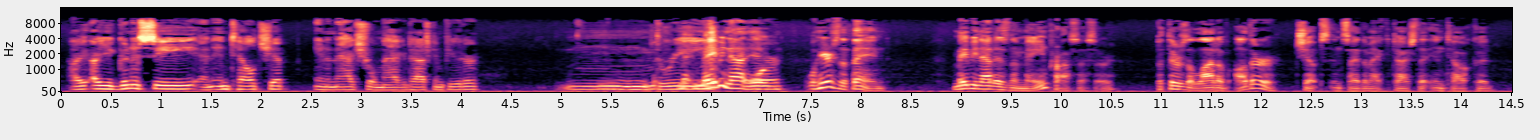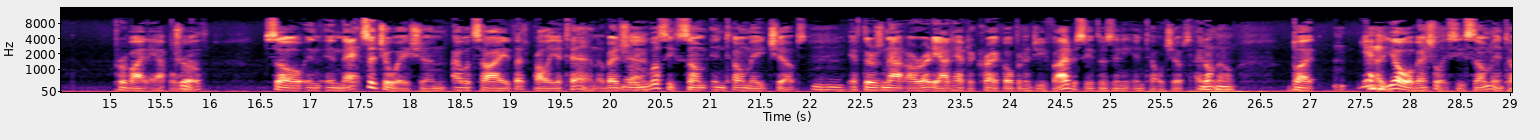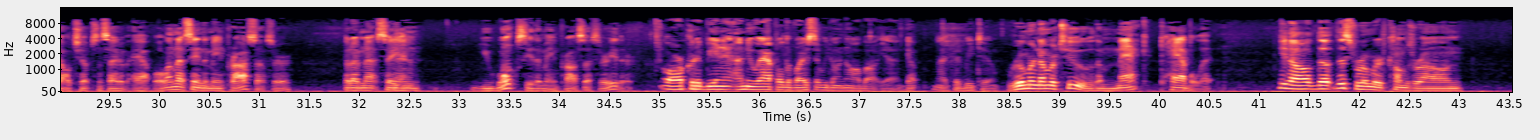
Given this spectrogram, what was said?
Are, are you going to see an Intel chip in an actual Macintosh computer? Mm, three, maybe not. four. in- well, here's the thing. Maybe not as the main processor, but there's a lot of other chips inside the Macintosh that Intel could provide Apple True. with. So in in that situation, I would say that's probably a ten. Eventually, Yeah. you will see some Intel made chips. Mhm. If there's not already, I'd have to crack open a G5 to see if there's any Intel chips. I don't Mhm. know, but yeah, you'll eventually see some Intel chips inside of Apple. I'm not saying the main processor, but I'm not saying you won't see the main processor either. Or could it be a new Apple device that we don't know about yet? Yep. That could be too. Rumor number two: the Mac tablet. You know, the, this rumor comes around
